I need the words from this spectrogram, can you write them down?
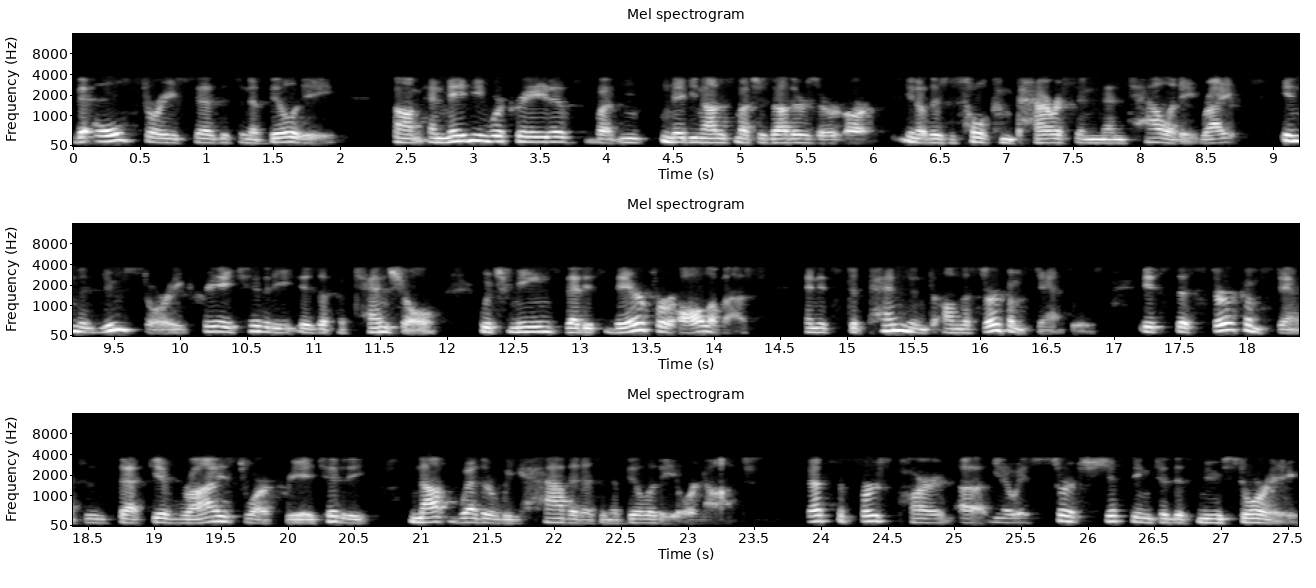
the old story says it's an ability, um, and maybe we're creative, but m- maybe not as much as others, or, or, you know, there's this whole comparison mentality, right? In the new story, creativity is a potential, which means that it's there for all of us and it's dependent on the circumstances. It's the circumstances that give rise to our creativity, not whether we have it as an ability or not. That's the first part, uh, you know, it's sort of shifting to this new story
